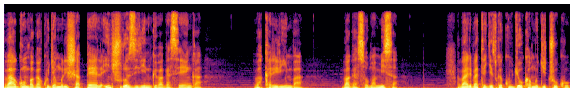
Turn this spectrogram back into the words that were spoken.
bagombaga kujya muri shapeli inshuro zirindwi bagasenga bakaririmba bagasoma misa. Bari bategetswe kubyuka mu gicuku.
